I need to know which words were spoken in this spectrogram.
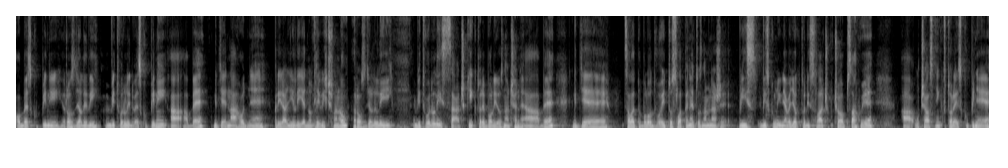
obe skupiny rozdelili, vytvorili dve skupiny A a B, kde náhodne priradili jednotlivých členov. Rozdelili, vytvorili sáčky, ktoré boli označené A a B, kde celé to bolo dvojito slepené, to znamená, že výskumník nevedel, ktorý sláčok čo obsahuje a účastník v ktorej skupine je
